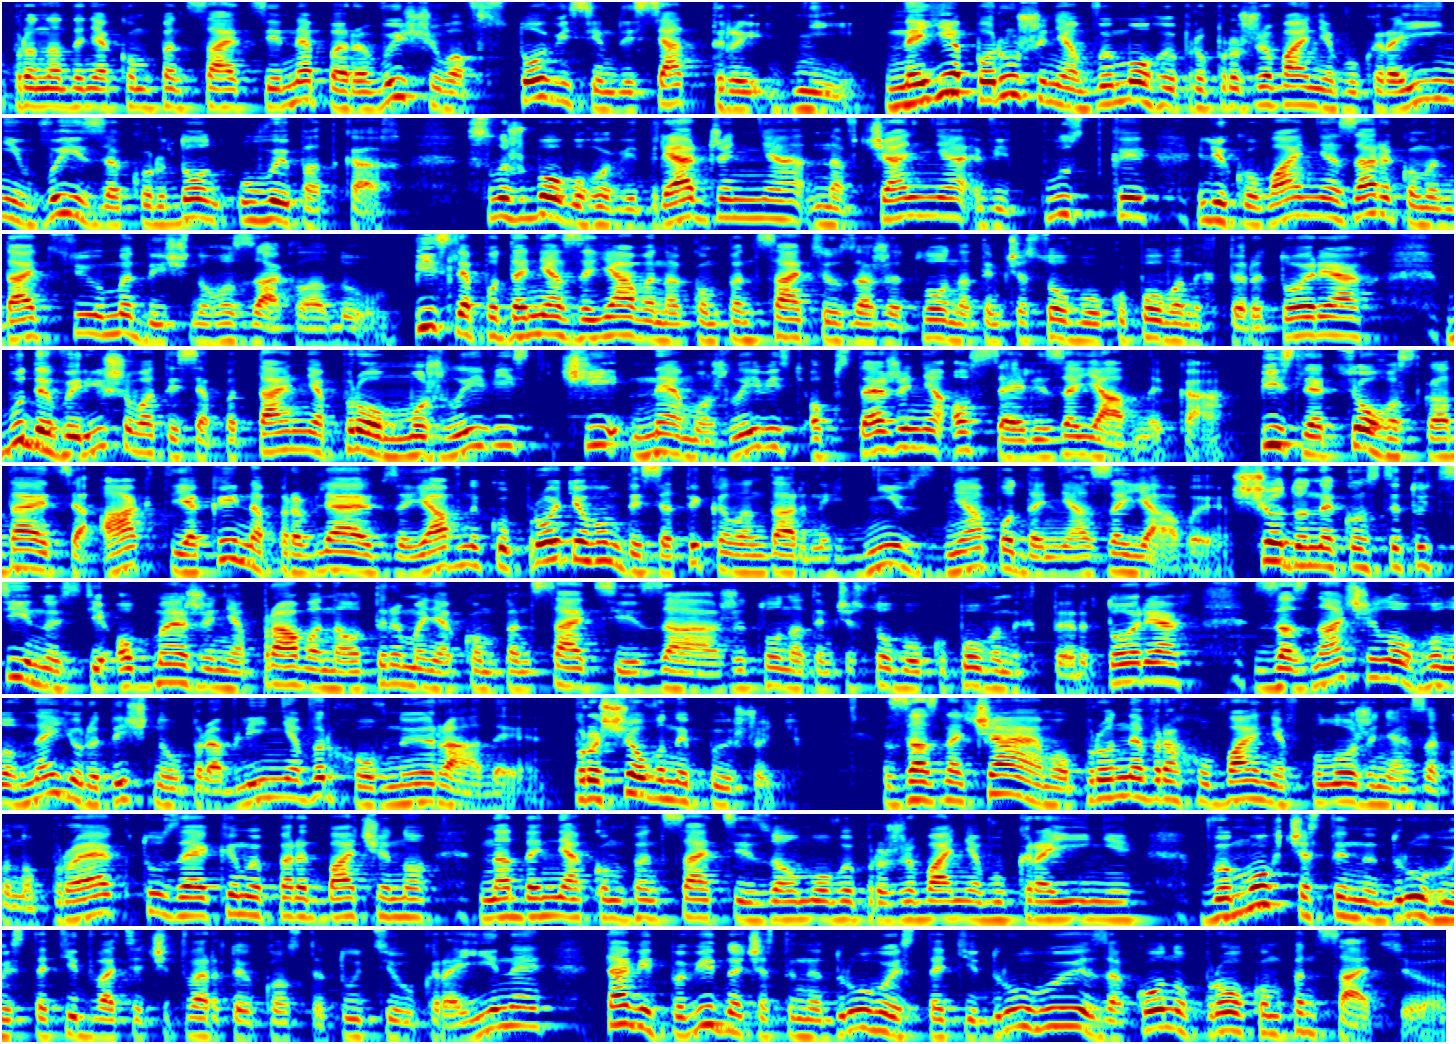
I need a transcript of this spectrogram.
про надання компенсації не перевищував 183 дні. Не є порушенням вимоги про проживання в Україні виїзд за кордон у випадках службового відрядження, навчання, відпустки, лікування за рекомендацією медичного закладу. Після подання заяви на компенсацію за житло на тимчасово окупованих територіях буде вирішуватися питання про можливість чи неможливість обстеження оселі заявника. Після цього складається акт, який направляють заявнику протягом 10 календарних днів з дня подання заяви. Щодо неконституційності обмеження права на отримання компенсації за житло на тимчасово окупованих територіях, зазначило головне юридичне управління Верховної Ради. Про що вони пишуть? Зазначаємо про неврахування в положеннях законопроекту, за якими передбачено надання компенсації за умови проживання в Україні, вимог частини 2 статті 24 Конституції України та відповідно частини 2 статті 2 Закону про компенсацію,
